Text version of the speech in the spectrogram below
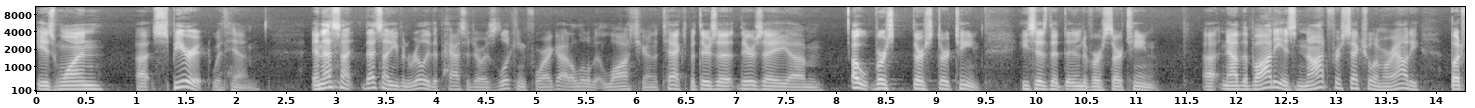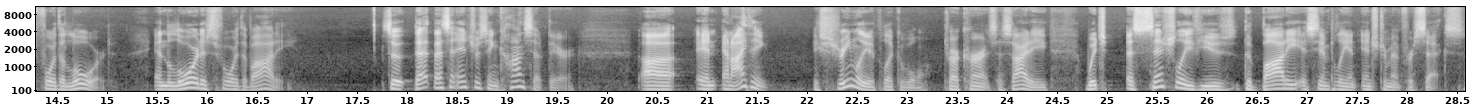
is one uh, spirit with him and that's not that's not even really the passage I was looking for. I got a little bit lost here in the text, but there's a there's a um, oh verse verse thirteen. He says that at the end of verse thirteen. Uh, now the body is not for sexual immorality, but for the Lord, and the Lord is for the body. So that that's an interesting concept there, uh, and and I think extremely applicable to our current society, which essentially views the body as simply an instrument for sex.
